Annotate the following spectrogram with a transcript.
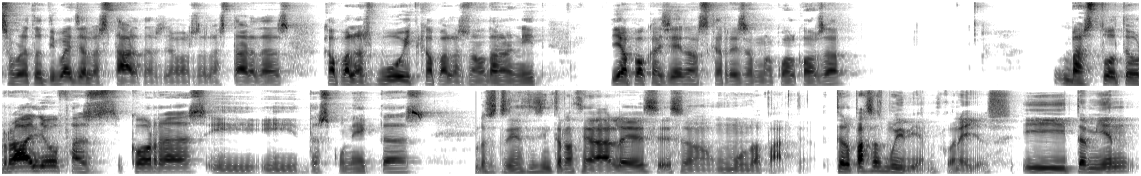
sobretot hi vaig a les tardes. Llavors, a les tardes, cap a les 8, cap a les 9 de la nit, hi ha poca gent als carrers, amb la qual cosa vas tu al teu rotllo, fas, corres i et desconnectes. Los estudiantes internacionales es un mundo aparte. Te lo pasas muy bien con ellos y también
